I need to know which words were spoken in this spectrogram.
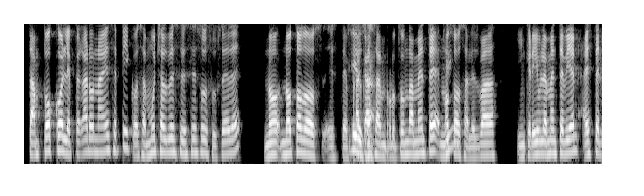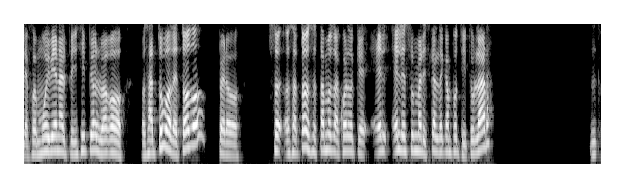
tampoco le pegaron a ese pico. O sea, muchas veces eso sucede. No, no todos este, fracasan rotundamente, no todos se les va increíblemente bien. A este le fue muy bien al principio, luego, o sea, tuvo de todo, pero, o sea, todos estamos de acuerdo que él, él es un mariscal de campo titular,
